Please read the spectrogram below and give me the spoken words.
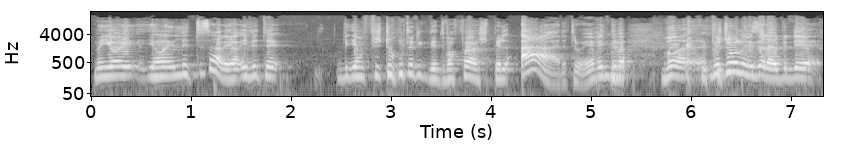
Men jag är, jag är lite så här, jag är lite, jag förstår inte riktigt vad förspel är tror jag. Jag vet inte vad, vad förstår ni? För det,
